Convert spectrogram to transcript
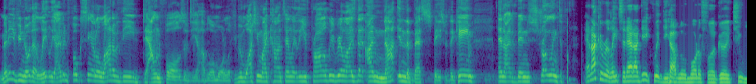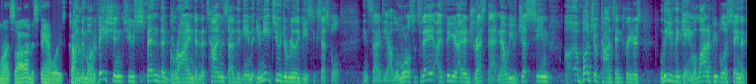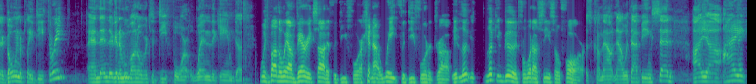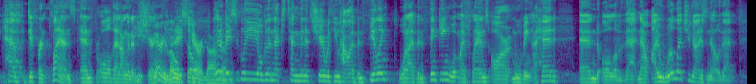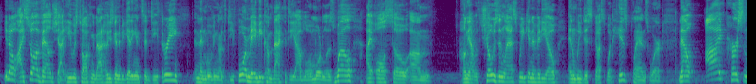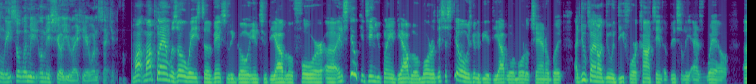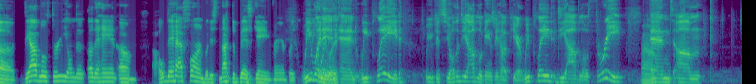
Many of you know that lately I've been focusing on a lot of the downfalls of Diablo Immortal. If you've been watching my content lately, you've probably realized that I'm not in the best space with the game, and I've been struggling to find and I can relate to that. I did quit Diablo Immortal for a good two months, so I understand where he's coming find the from. motivation to spend the grind and the time inside of the game that you need to to really be successful inside Diablo Immortal. So today I figured I'd address that. Now we've just seen a bunch of content creators leave the game. A lot of people are saying that they're going to play D3 and then they're going to move on over to D4 when the game does which, by the way, I'm very excited for D4. I cannot wait for D4 to drop. It look it's looking good from what I've seen so far. Has come out now. With that being said, I uh, I have different plans, and for all of that, I'm going to be sharing very with you today. So Paragon, I'm going to basically over the next 10 minutes share with you how I've been feeling, what I've been thinking, what my plans are moving ahead, and all of that. Now, I will let you guys know that you know I saw a Veiled Shot. He was talking about how he's going to be getting into D3 and then moving on to D4, maybe come back to Diablo Immortal as well. I also um, hung out with Chosen last week in a video, and we discussed what his plans were. Now, I personally, so let me let me show you right here. One second. My my plan was always to eventually go into Diablo 4 uh, and still continue playing Diablo Immortal. This is still always going to be a Diablo Immortal channel, but I do plan on doing D4 content eventually as well. Uh, Diablo 3, on the other hand, um, I hope they have fun, but it's not the best game, man. But we went anyway. in and we played. You can see all the Diablo games we have up here. We played Diablo 3 uh-huh. and um.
